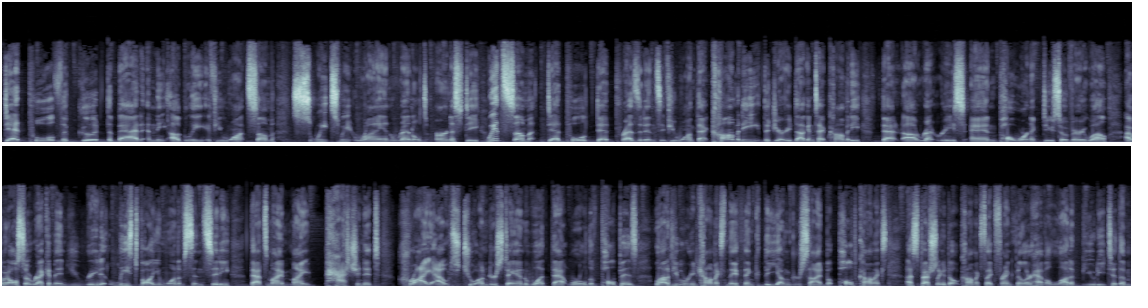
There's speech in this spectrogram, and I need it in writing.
Deadpool, the good, the bad, and the ugly if you want some sweet, sweet Ryan Reynolds earnesty with some Deadpool dead presidents if you want that comedy, the Gerry Duggan type comedy that uh, Rhett Reese and Paul Wernick do so very well. I would also recommend you read at least volume one of Sin City. That's my my passionate cry out to understand what that world of pulp is. A lot of people read comics and they think the younger side, but pulp comics, especially adult comics like Frank Miller, have a lot of beauty to them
